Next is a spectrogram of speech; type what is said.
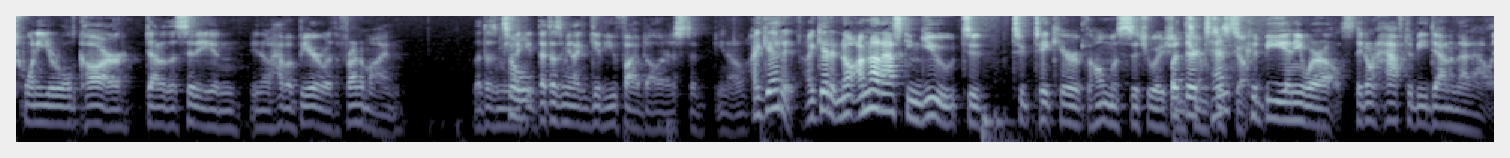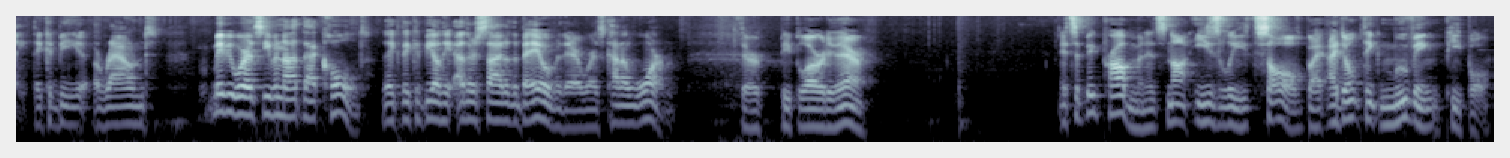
twenty year old car down to the city and you know have a beer with a friend of mine. That doesn't mean So- I can, that doesn't mean I can give you five dollars to you know. I get it. I get it. No, I'm not asking you to to take care of the homeless situation. But their tents could be anywhere else. They don't have to be down in that alley. They could be around, maybe where it's even not that cold. Like they could be on the other side of the bay over there, where it's kind of warm. There are people already there. It's a big problem, and it's not easily solved by. I don't think moving people,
